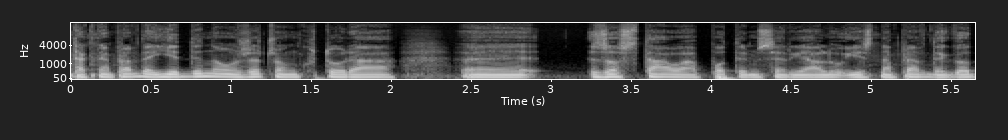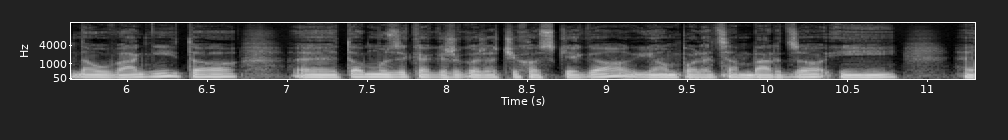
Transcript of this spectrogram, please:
Tak naprawdę jedyną rzeczą, która e, została po tym serialu i jest naprawdę godna uwagi, to, e, to muzyka Grzegorza Ciechowskiego. Ją polecam bardzo i, e,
